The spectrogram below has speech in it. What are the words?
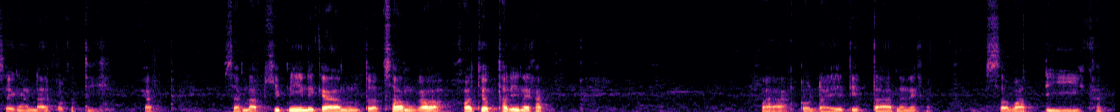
ใช้งานได้ปกติครับสำหรับคลิปนี้ในการตรวจซ่อมก็ขอจบเท่านี้นะครับฝากกดไลค์ติดตามด้วยนะครับ สวัสดีครับ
